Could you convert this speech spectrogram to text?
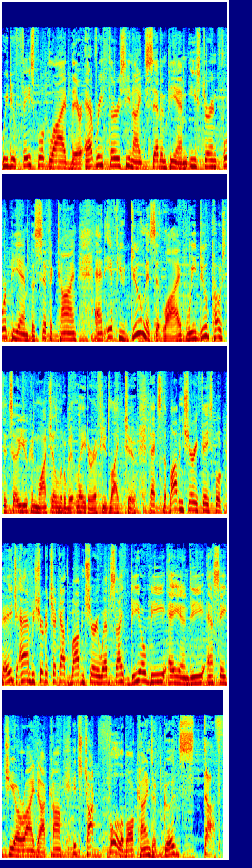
We do Facebook Live there every Thursday night, 7 p.m. Eastern, 4 p.m. Pacific time. And if you do miss it live, we do post it so you can watch it a little bit later if you'd like to. That's the Bob and Sheri Facebook page. And be sure to check out the Bob and Sheri website, B O B A N D S H E R I dot com. It's chock full of all kinds of good stuff.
